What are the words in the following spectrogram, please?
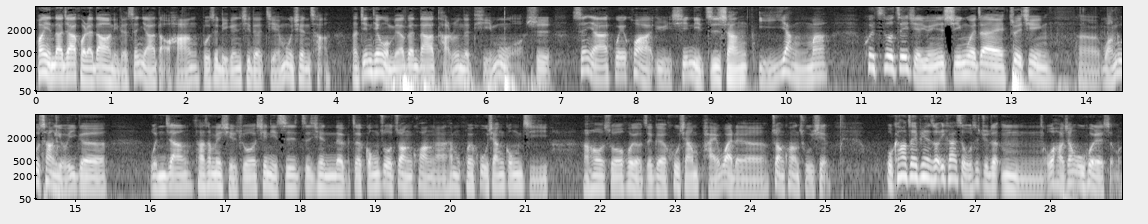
欢迎大家回来到你的生涯导航，不是李根熙的节目现场。那今天我们要跟大家讨论的题目哦，是生涯规划与心理智商一样吗？会制作这一节的原因，是因为在最近呃网络上有一个文章，它上面写说心理师之间的这工作状况啊，他们会互相攻击，然后说会有这个互相排外的状况出现。我看到这一篇的时候，一开始我是觉得，嗯，我好像误会了什么。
